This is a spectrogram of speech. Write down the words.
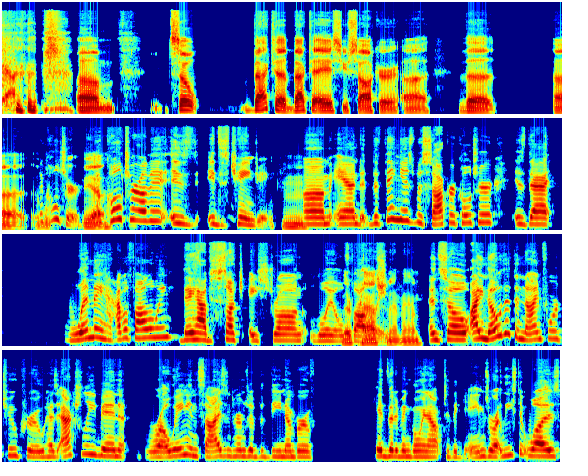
Yeah. um, so back to back to ASU soccer. Uh, the uh, the culture. yeah. The culture of it is it's changing. mhm, Um, and the thing is with soccer culture is that when they have a following, they have such a strong, loyal they're following. passionate, man. And so I know that the 942 crew has actually been growing in size in terms of the number of kids that have been going out to the games, or at least it was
